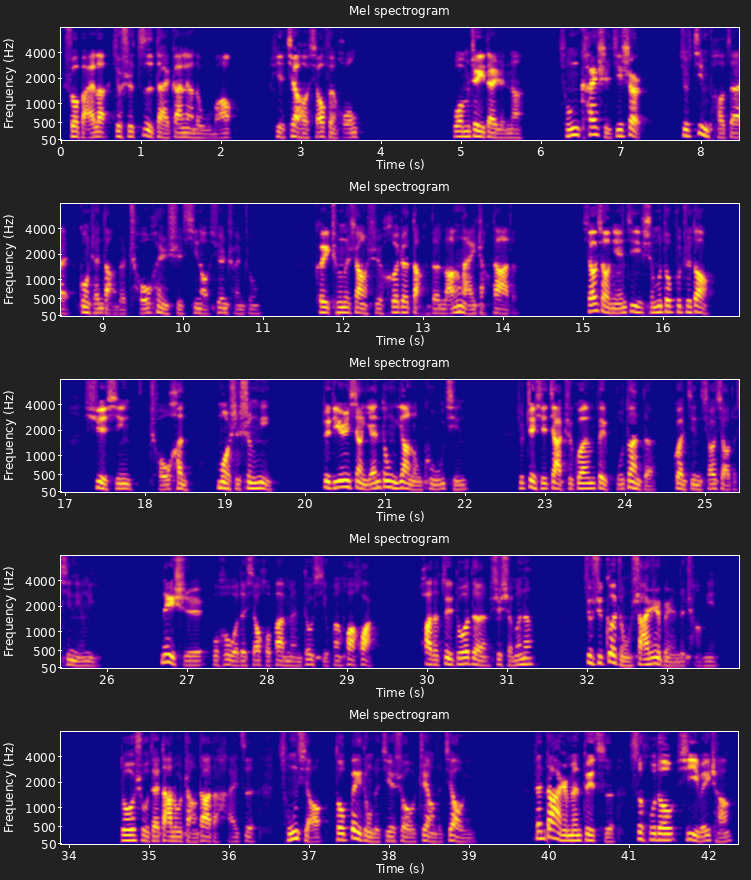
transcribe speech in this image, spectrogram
说白了就是自带干粮的五毛，也叫小粉红。我们这一代人呢，从开始记事儿就浸泡在共产党的仇恨式洗脑宣传中，可以称得上是喝着党的狼奶长大的。小小年纪什么都不知道。血腥、仇恨、漠视生命，对敌人像严冬一样冷酷无情，就这些价值观被不断地灌进小小的心灵里。那时，我和我的小伙伴们都喜欢画画，画的最多的是什么呢？就是各种杀日本人的场面。多数在大陆长大的孩子，从小都被动地接受这样的教育，但大人们对此似乎都习以为常，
